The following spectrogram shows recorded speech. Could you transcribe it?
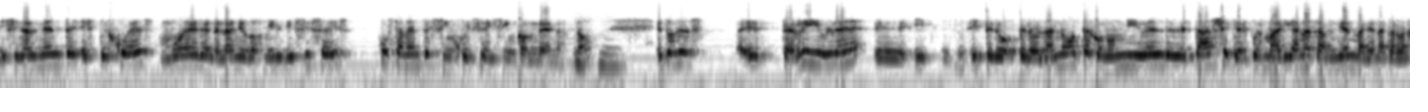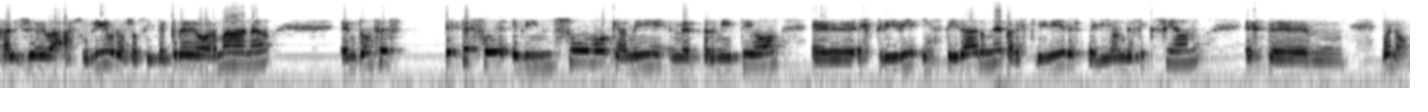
y finalmente este juez muere en el año 2016 justamente sin juicio y sin condena, ¿no? Entonces, eh, terrible, eh, y, pero, pero la nota con un nivel de detalle que después Mariana también, Mariana Carvajal, lleva a su libro, Yo sí te creo, hermana. Entonces, este fue el insumo que a mí me permitió eh, escribir, inspirarme para escribir este guion de ficción. Este, bueno,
